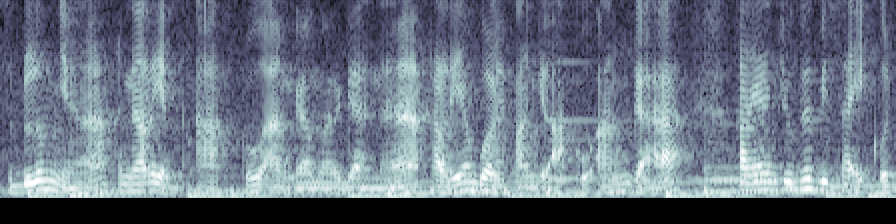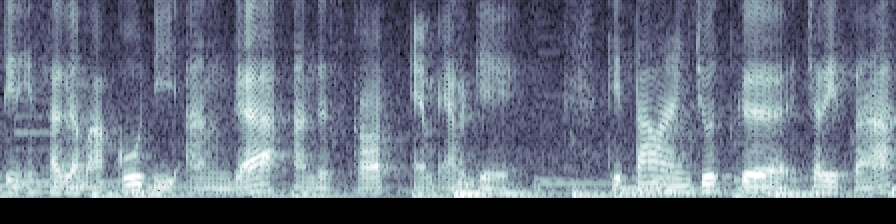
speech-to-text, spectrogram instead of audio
Sebelumnya, kenalin, aku Angga Margana. Kalian boleh panggil aku Angga. Kalian juga bisa ikutin Instagram aku di angga underscore mrg. Kita lanjut ke cerita.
